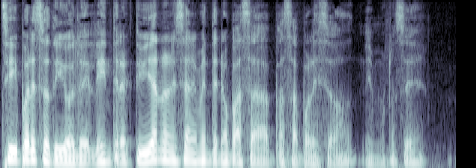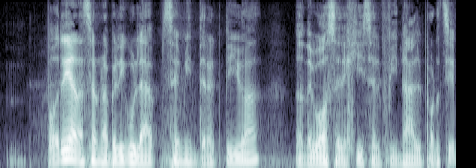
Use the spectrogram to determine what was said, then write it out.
Sí, por eso te digo, la, la interactividad no necesariamente no pasa, pasa por eso. Digamos, no sé. Podrían hacer una película semi-interactiva donde vos elegís el final, por si-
